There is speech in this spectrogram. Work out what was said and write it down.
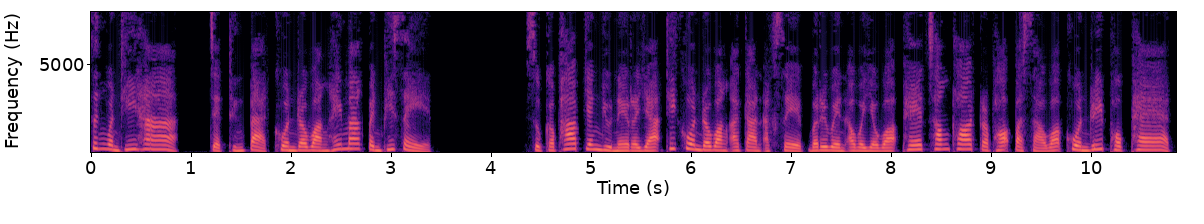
ซึ่งวันที่ 5 7-8ควรระวังให้มากเป็นพิเศษ สุขภาพยังอยู่ในระยะที่ควรระวังอาการอักเสบบริเวณอวัยวะเพศช่องคลอดกระเพาะปัสสาวะควรรีบพบแพทย์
